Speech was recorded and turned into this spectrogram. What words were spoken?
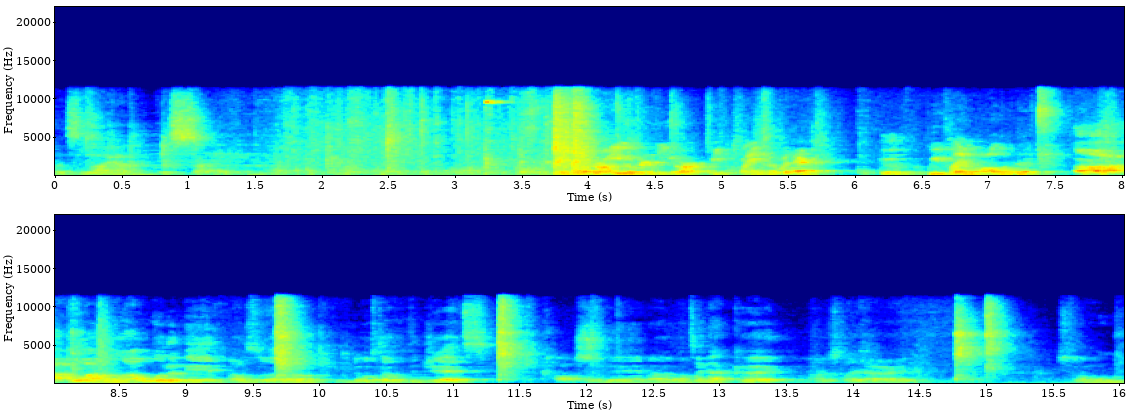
Let's lie on this side. What brought you over to New York? Were you playing over there? Hmm? Were you playing ball over there? Uh, well, I, I would have been. I was uh, doing stuff with the Jets, Awesome. and then uh, once I got cut, I was like, all right, just gonna move.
